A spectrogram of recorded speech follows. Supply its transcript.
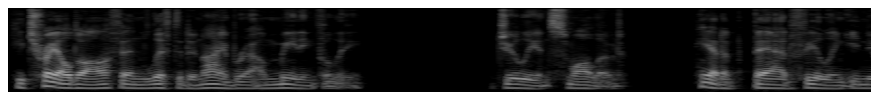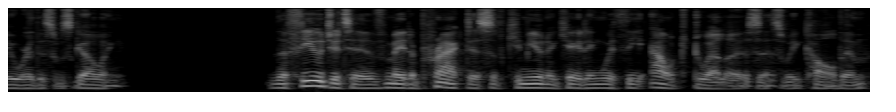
He trailed off and lifted an eyebrow meaningfully. Julian swallowed. He had a bad feeling he knew where this was going. The fugitive made a practice of communicating with the outdwellers, as we call them.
